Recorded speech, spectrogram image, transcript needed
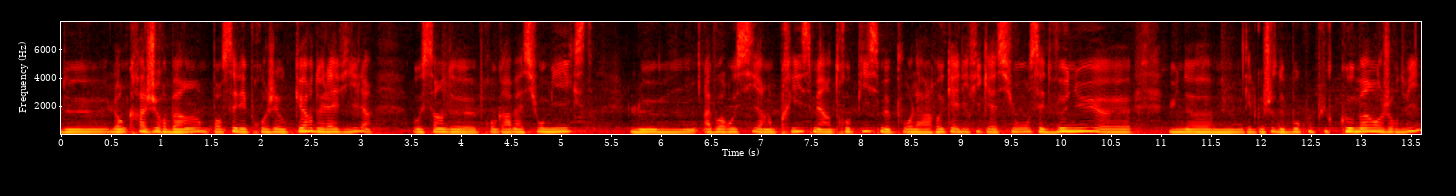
de l'ancrage urbain, penser les projets au cœur de la ville, au sein de programmations mixtes, le, avoir aussi un prisme et un tropisme pour la requalification. C'est devenu euh, une, euh, quelque chose de beaucoup plus commun aujourd'hui,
